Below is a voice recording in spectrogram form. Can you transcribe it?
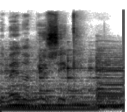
the Weber Music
